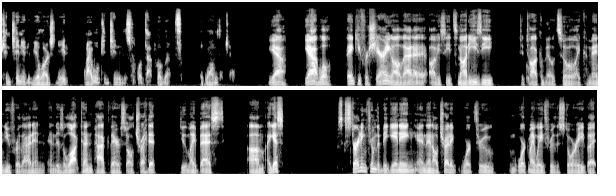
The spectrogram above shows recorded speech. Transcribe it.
continue to be a large need. And I will continue to support that program as long as I can. Yeah. Yeah. Well, thank you for sharing all that. Uh, obviously, it's not easy to talk about. So I commend you for that. And, and there's a lot to unpack there. So I'll try to do my best. Um, I guess starting from the beginning, and then I'll try to work through, work my way through the story. But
